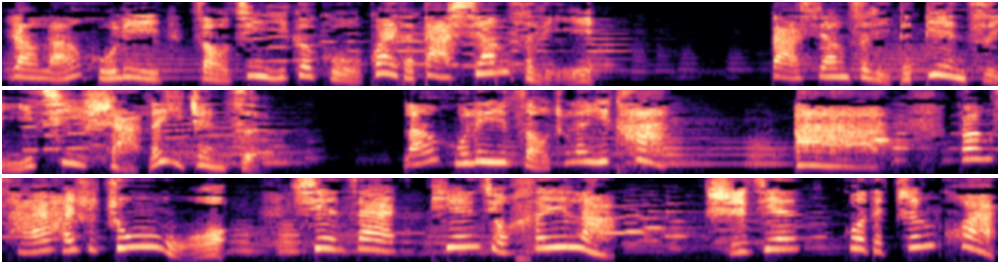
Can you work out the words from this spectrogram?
让蓝狐狸走进一个古怪的大箱子里，大箱子里的电子仪器闪了一阵子。蓝狐狸走出来一看，啊，刚才还是中午，现在天就黑了，时间过得真快。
